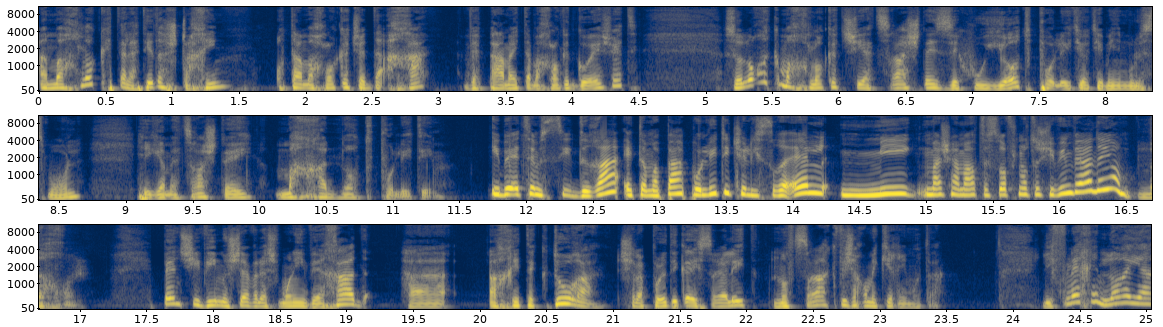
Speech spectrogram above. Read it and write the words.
המחלוקת על עתיד השטחים, אותה מחלוקת שדעכה, ופעם הייתה מחלוקת גועשת, זו לא רק מחלוקת שיצרה שתי זהויות פוליטיות ימין מול שמאל, היא גם יצרה שתי מחנות פוליטיים. היא בעצם סידרה את המפה הפוליטית של ישראל ממה שאמרת סוף שנות ה-70 ועד היום. נכון. בין 77 ל-81, הארכיטקטורה של הפוליטיקה הישראלית נוצרה כפי שאנחנו מכירים אותה. לפני כן לא היה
